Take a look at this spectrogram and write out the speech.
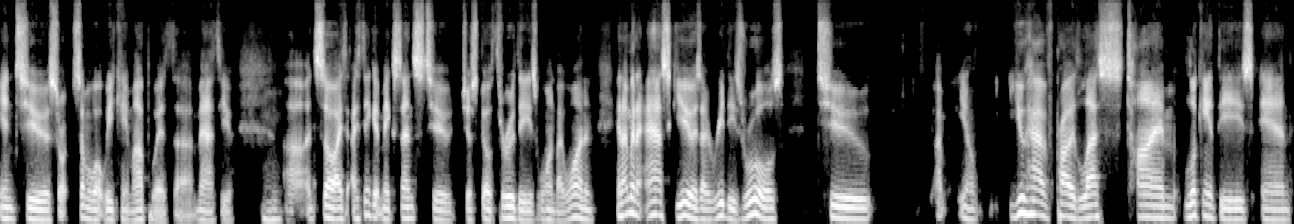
into sort some of what we came up with, uh, Matthew. Mm-hmm. Uh, and so I, I, think it makes sense to just go through these one by one. And, and I'm going to ask you as I read these rules to, um, you know, you have probably less time looking at these and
